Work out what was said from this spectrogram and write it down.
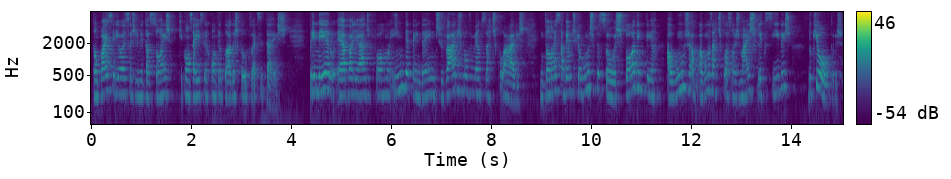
Então, quais seriam essas limitações que conseguem ser contempladas pelo FlexiTest? Primeiro é avaliar de forma independente vários movimentos articulares. Então, nós sabemos que algumas pessoas podem ter alguns, algumas articulações mais flexíveis do que outras.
